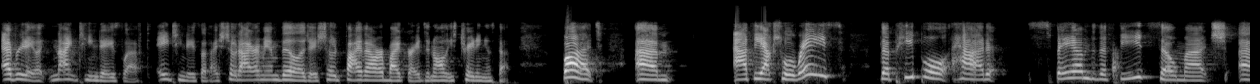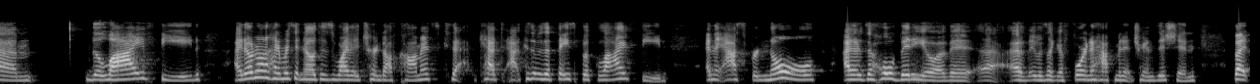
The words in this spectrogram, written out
every day, like 19 days left, 18 days left. I showed Ironman Village, I showed five hour bike rides and all these training and stuff. But um, at the actual race, the people had spammed the feed so much, um, the live feed. I don't know 100% know if this is why they turned off comments because it kept because it was a Facebook live feed and they asked for Noel. And there's a whole video of it. Uh, of, it was like a four and a half minute transition. But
